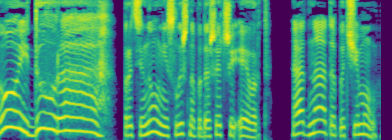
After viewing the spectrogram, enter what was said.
«Ой, дура!» — протянул неслышно подошедший Эвард. «Одна-то почему?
